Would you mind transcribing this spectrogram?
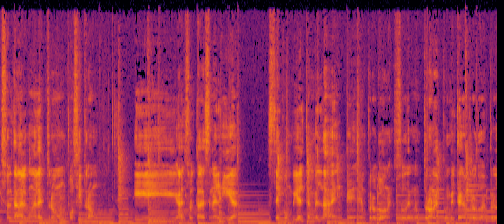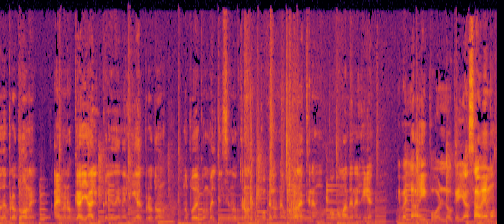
Y sueltan algún electrón, un positrón, y al soltar esa energía se convierten, ¿verdad? En, protones. O de neutrones convierten en protones. Pero de protones, a menos que haya algo que le dé energía al protón, no puede convertirse en neutrones, porque los neutrones tienen un poco más de energía. ¿verdad? y por lo que ya sabemos,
